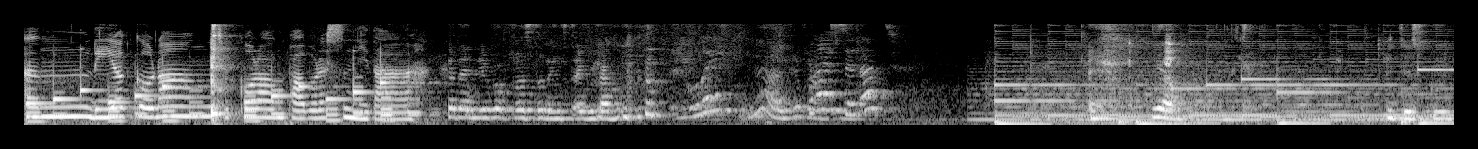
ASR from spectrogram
짠! 리아 거랑 제 거랑 밥을 했습니다. But I never post on Instagram. yeah, I never. Can I say that? Yeah. It is good.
